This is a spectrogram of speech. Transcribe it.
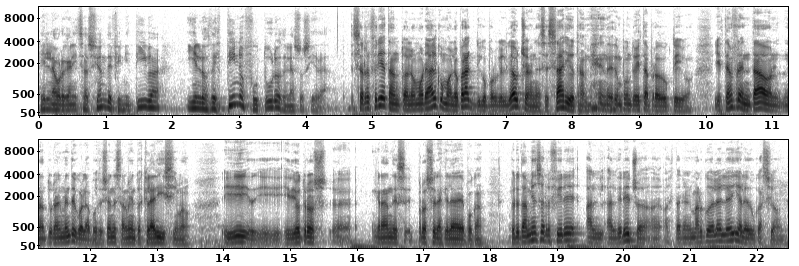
en la organización definitiva y en los destinos futuros de la sociedad. Se refería tanto a lo moral como a lo práctico, porque el gaucho era necesario también desde un punto de vista productivo. Y está enfrentado naturalmente con la posesión de Sarmiento, es clarísimo, y, de otros eh, grandes próceres de la época pero también se refiere al, derecho a, estar en el marco de la ley y a la educación.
